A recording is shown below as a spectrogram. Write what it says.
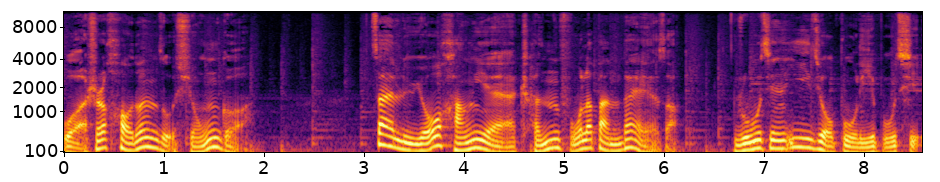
我是后端组熊哥，在旅游行业沉浮了半辈子，如今依旧不离不弃。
